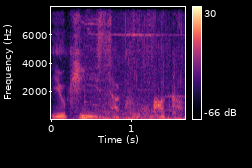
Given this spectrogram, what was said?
雪に咲く赤。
